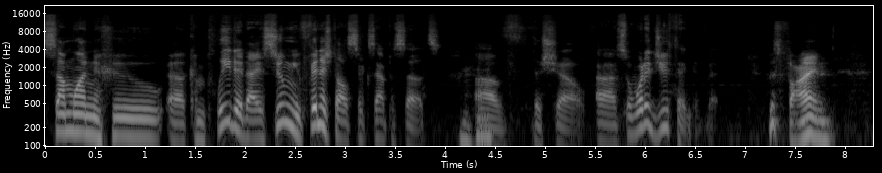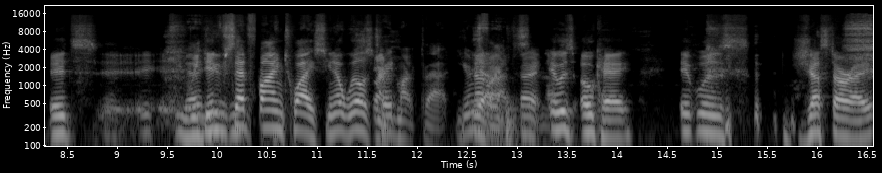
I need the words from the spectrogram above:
someone who uh, completed. I assume you finished all six episodes Mhm. of the show. Uh, so, what did you think of it? It's fine. It's uh, Yeah, we didn't You've said fine twice. You know, Will's Fine. trademarked that. You're not Yeah, allowed to say Alright, no. It was okay. It was just all right.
